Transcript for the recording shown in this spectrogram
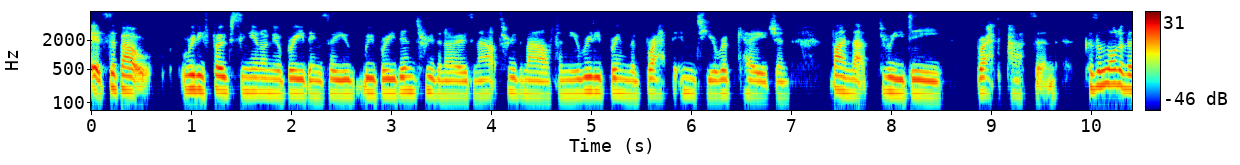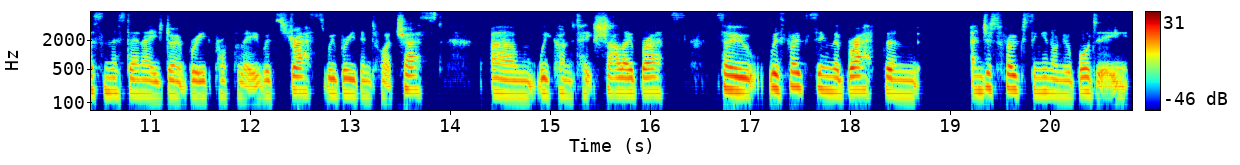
it's about really focusing in on your breathing. So you we breathe in through the nose and out through the mouth, and you really bring the breath into your rib cage and find that 3D breath pattern. Because a lot of us in this day and age don't breathe properly. With stress, we breathe into our chest. Um, we kind of take shallow breaths. So with focusing the breath and and just focusing in on your body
